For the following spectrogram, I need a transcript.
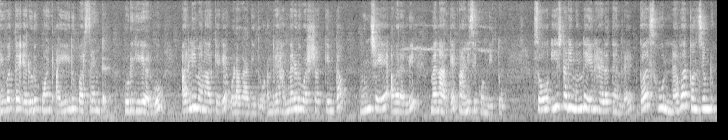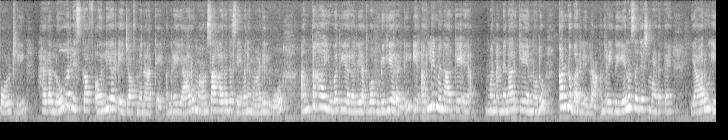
ಐವತ್ತ ಎರಡು ಪಾಯಿಂಟ್ ಐದು ಪರ್ಸೆಂಟ್ ಹುಡುಗಿಯರು ಅರ್ಲಿ ಮೆನಾರ್ಕೆಗೆ ಒಳಗಾಗಿದ್ರು. ಅಂದರೆ ಹನ್ನೆರಡು ವರ್ಷಕ್ಕಿಂತ ಮುಂಚೆಯೇ ಅವರಲ್ಲಿ ಮೆನಾರ್ಕೆ ಕಾಣಿಸಿಕೊಂಡಿತ್ತು. ಸೊ ಈ ಸ್ಟಡಿ ಮುಂದೆ ಏನು ಹೇಳುತ್ತೆ ಅಂದರೆ girls who never consumed poultry had a lower risk of earlier age of menarche ಅಂದರೆ ಯಾರು ಮಾಂಸಾಹಾರದ ಸೇವನೆ ಮಾಡಿಲ್ವೋ, ಅಂತಹ ಯುವತಿಯರಲ್ಲಿ ಅಥವಾ ಹುಡುಗಿಯರಲ್ಲಿ ಈ ಅರ್ಲಿ ಮೆನಾರ್ಕೆ ಮನ್ ಮೆನಾರ್ಕೆ ಅನ್ನೋದು ಕಂಡು ಬರಲಿಲ್ಲ. ಅಂದರೆ ಇದು ಏನು ಸಜೆಸ್ಟ್ ಮಾಡುತ್ತೆ? ಯಾರು ಈ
